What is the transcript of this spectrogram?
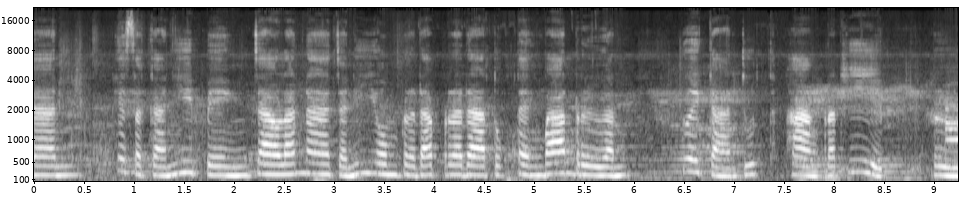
งานเทศกาลยี่เปงเจ้าล้านนาจะนิยมประดับประดาตกแต่งบ้านเรือน ด้วยการจุดผางประทีป หรือ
